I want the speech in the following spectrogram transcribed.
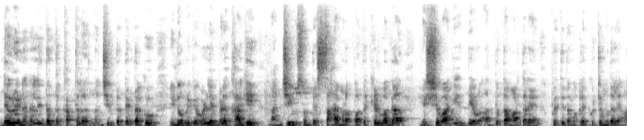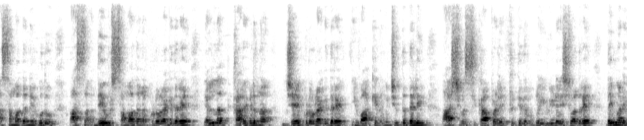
ದೇವರೇ, ನನ್ನಲ್ಲಿ ಇದ್ದಂಥ ಕತ್ತಲ ನನ್ನ ಜೀವಿತ ತೆಗೆದಕ್ಕೂ ಇನ್ನೊಬ್ಬರಿಗೆ ಒಳ್ಳೆ ಬೆಳಕಾಗಿ ನಾನು ಜೀವಿಸುವಂತೆ ಸಹಾಯ ಮಾಡಪ್ಪ ಅಂತ ಕೇಳುವಾಗ ನಿಶ್ಚಯವಾಗಿ ದೇವರು ಅದ್ಭುತ ಮಾಡ್ತಾರೆ. ಪ್ರತಿಯೊಂದು ಮಕ್ಕಳ, ಕುಟುಂಬದಲ್ಲಿ ಅಸಮಾಧಾನ ಇರ್ಬೋದು. ಅಸ ದೇವರು ಸಮಾಧಾನ ಕೊಡೋರಾಗಿದ್ದಾರೆ. ಎಲ್ಲ ಕಾರ್ಯಗಳನ್ನ ಜಯ ಕೊಡೋರಾಗಿದ್ದಾರೆ. ಈ ವಾಕ್ಯ ನಮ್ಮ ಜೀವಿತದಲ್ಲಿ ಆಶ್ವಾಸಿ ಕಾಪಾಡಲಿ. ಪ್ರತಿಯೊಂದು ಮಕ್ಕಳು, ಈ ವಿಡಿಯೋ ಇಷ್ಟವಾದರೆ ದಯಮಾಡಿ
